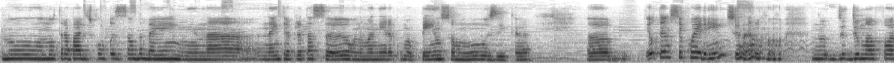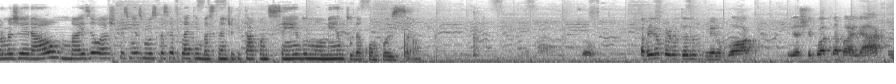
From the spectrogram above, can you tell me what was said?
no, no trabalho de composição também, na, na interpretação, na maneira como eu penso a música. Uh, eu tento ser coerente né, no, no, de, de, uma forma geral, mas eu acho que as minhas músicas refletem bastante o que está acontecendo no momento da composição. Acabei não perguntando no primeiro bloco, já chegou a trabalhar com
